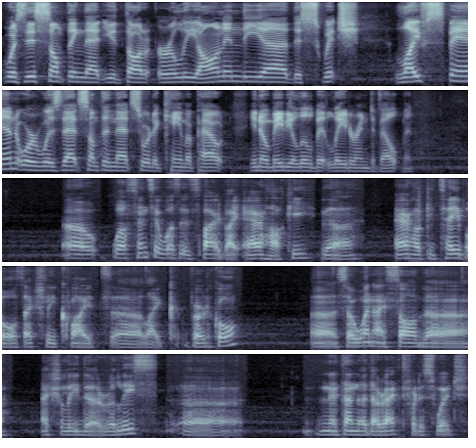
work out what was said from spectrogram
was this something that you thought early on in the uh, the Switch lifespan, or was that something that sort of came about, you know, maybe a little bit later in development? Uh, well, since it was inspired by air hockey, the air hockey table is actually quite uh, like vertical. Uh, so when I saw the actually the release uh, Nintendo Direct for the Switch,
